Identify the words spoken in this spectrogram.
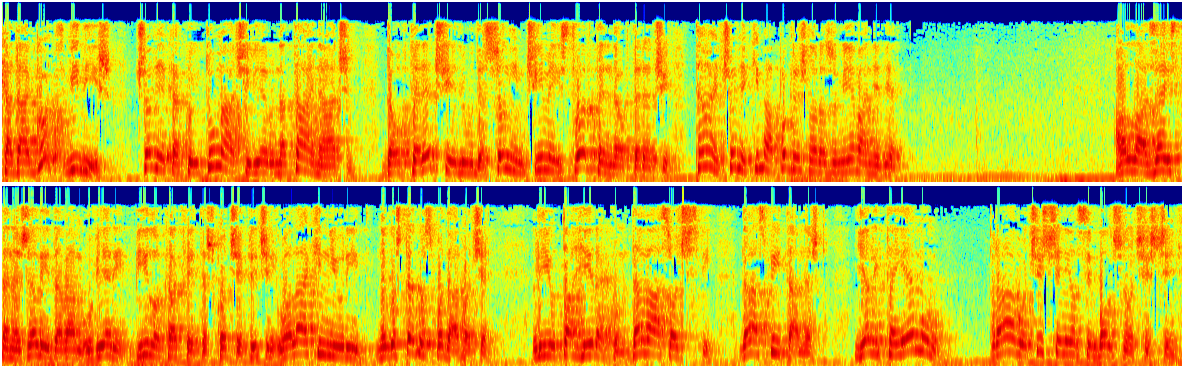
Kada god vidiš čovjeka koji tumači vjeru na taj način, da opterećuje ljude s onim čime i stvoritelj ne opterećuje, taj čovjek ima pogrešno razumijevanje vjere. Allah zaista ne želi da vam uvjeri bilo kakve teškoće pričini. Walakin yurid. Nego što gospodar hoće? Li utahirakum. Da vas očisti. Da vas pitam nešto. Je li tajemum pravo čišćenje ili simbolično očišćenje?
